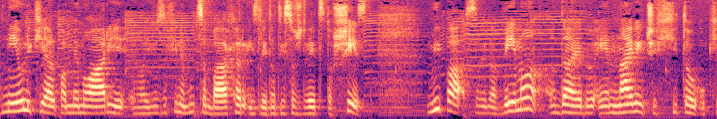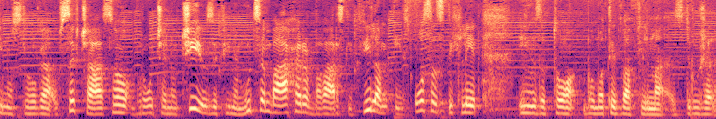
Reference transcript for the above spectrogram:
dnevniki ali pa memoarji eh, Jozefine Mucenbacher iz leta 1906. Mi pa seveda vemo, da je bil en največjih hitov v kinosloga vseh časov Vroče noči Jozefine Mucenbacher, bavarski film iz 80-ih let in zato bomo te dva filma združili.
